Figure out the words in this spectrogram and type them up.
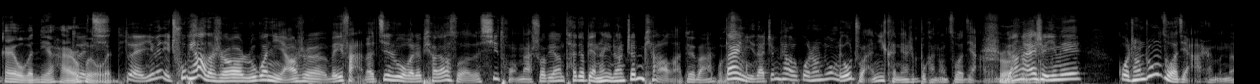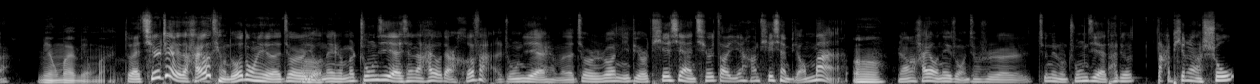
该有问题还是会有问题。对，因为你出票的时候，如果你要是违法的进入了这票交所的系统，那说不定它就变成一张真票了，对吧？但是你在真票的过程中流转，你肯定是不可能作假的是的。原来是是因为过程中作假什么的。明白明白，对，其实这里头还有挺多东西的，就是有嗯那什么中介，现在还有点合法的中介什么的，就是说你比如贴现，其实到银行贴现比较慢，嗯，然后还有那种就是就那种中介，他就大批量收，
